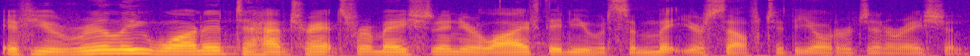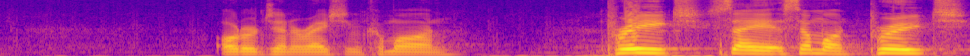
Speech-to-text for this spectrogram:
If you really wanted to have transformation in your life, then you would submit yourself to the older generation. Older generation, come on. Preach. Say it. Someone, preach.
